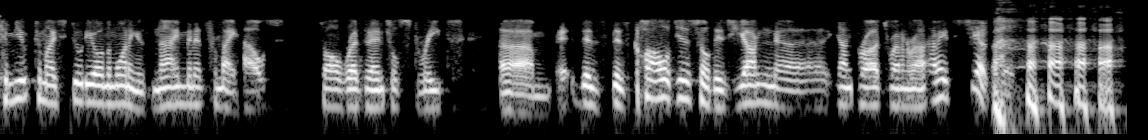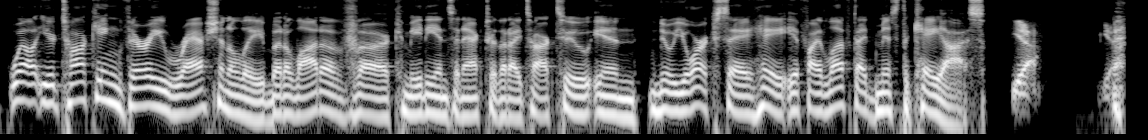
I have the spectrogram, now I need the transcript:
Commute to my studio in the morning is nine minutes from my house. It's all residential streets. Um, there's there's colleges, so there's young uh, young broads running around. I mean, it's just. well, you're talking very rationally, but a lot of uh, comedians and actor that I talk to in New York say, "Hey, if I left, I'd miss the chaos." Yeah, yeah.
